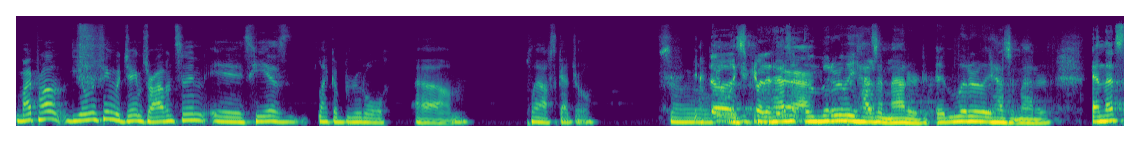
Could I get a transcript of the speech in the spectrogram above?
my problem, the only thing with James Robinson is he has like a brutal um, playoff schedule. So It does, but it hasn't. It literally hasn't mattered. It literally hasn't mattered, and that's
